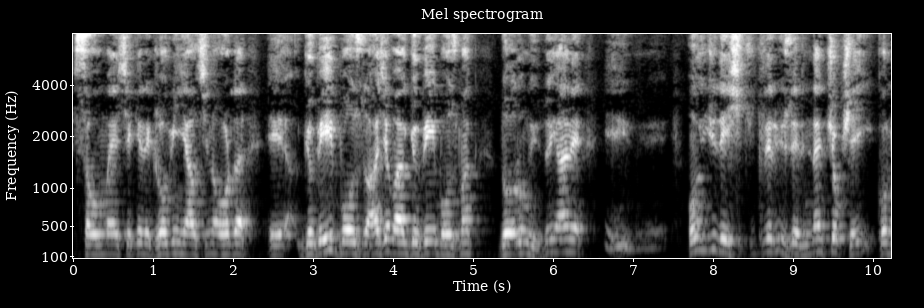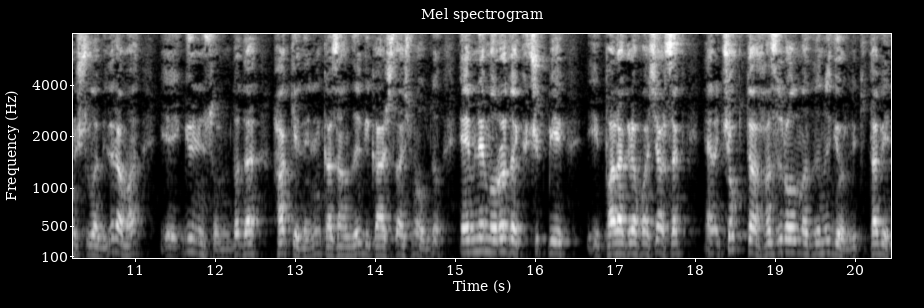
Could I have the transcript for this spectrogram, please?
savunmaya çekerek Robin Yalçın'ı orada e, göbeği bozdu. Acaba göbeği bozmak doğru muydu? Yani e, oyuncu değişiklikleri üzerinden çok şey konuşulabilir ama e, günün sonunda da hak edenin kazandığı bir karşılaşma oldu. Emre Mor'a da küçük bir e, paragraf açarsak yani çok da hazır olmadığını gördük. Tabi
